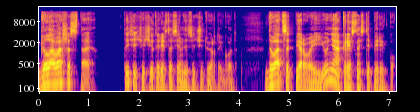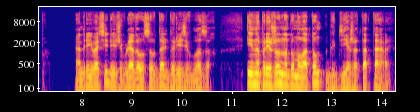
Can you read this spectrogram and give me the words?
Глава 6. 1474 год. 21 июня. Окрестности Перекопа. Андрей Васильевич вглядывался вдаль, дорези в глазах, и напряженно думал о том, где же татары.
